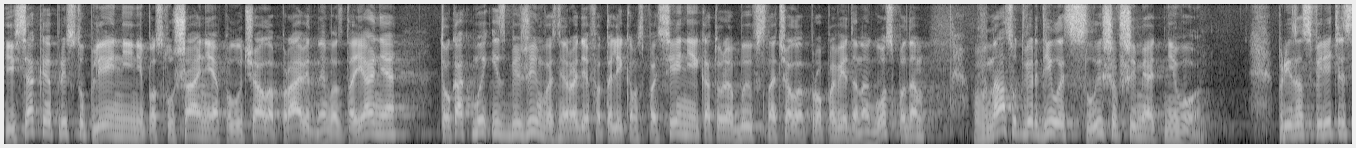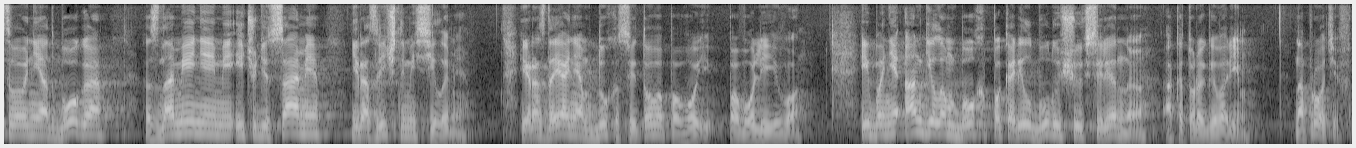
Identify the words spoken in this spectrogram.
и всякое преступление и непослушание получало праведное воздаяние, то как мы избежим, вознеродев от ликом спасении, которое, быв сначала проповедано Господом, в нас утвердилось слышавшими от Него. При засвидетельствовании от Бога знамениями и чудесами и различными силами, и раздаянием Духа Святого по воле Его. Ибо не ангелом Бог покорил будущую вселенную, о которой говорим. Напротив,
